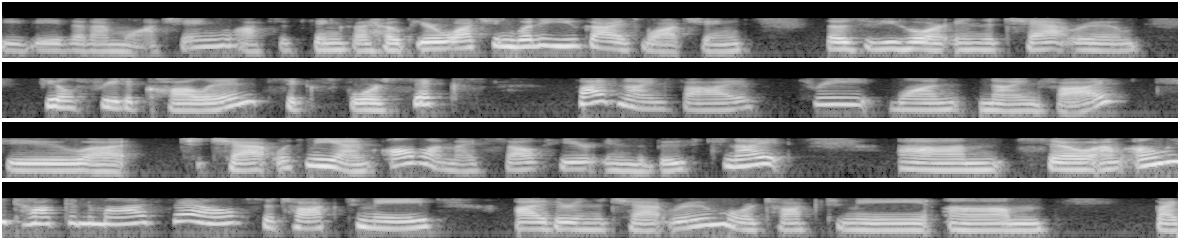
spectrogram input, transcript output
TV that I'm watching, lots of things I hope you're watching. What are you guys watching? Those of you who are in the chat room, feel free to call in 646 595 3195 to uh, to chat with me. I'm all by myself here in the booth tonight. Um, so I'm only talking to myself. So talk to me either in the chat room or talk to me um, by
